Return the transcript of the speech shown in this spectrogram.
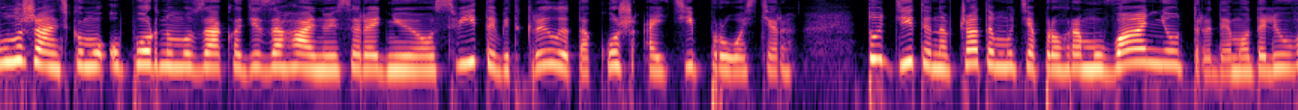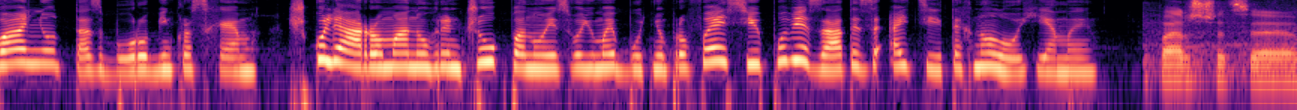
У Лужанському опорному закладі загальної середньої освіти відкрили також it простір Тут діти навчатимуться програмуванню, 3D-моделюванню та збору мікросхем. Школяр Роман Угринчук планує свою майбутню професію пов'язати з it технологіями Перше, це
